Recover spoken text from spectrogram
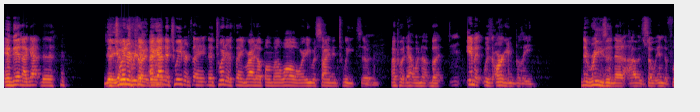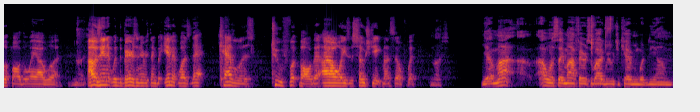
and then I got the, Yeah, the got Twitter tweet thing. right I got the Twitter thing, the Twitter thing right up on my wall where he was signing tweets. So Mhm. I put that one up. But Emmitt was arguably the reason that I was so into football the way I was. Nice. I was in it with the Bears and everything, but Emmitt was that catalyst to football that I always associate myself with. Nice. Yeah, my I want to say my favorite. So I agree with you, Kevin, with the um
